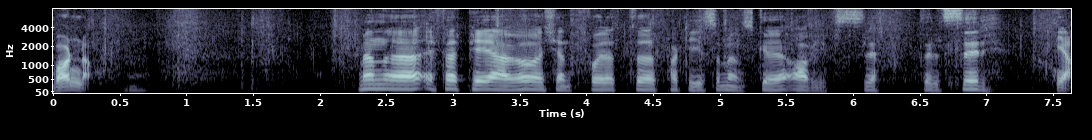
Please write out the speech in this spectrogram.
barn. Da. Men Frp er jo kjent for et parti som ønsker avgiftslettelser. Ja.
